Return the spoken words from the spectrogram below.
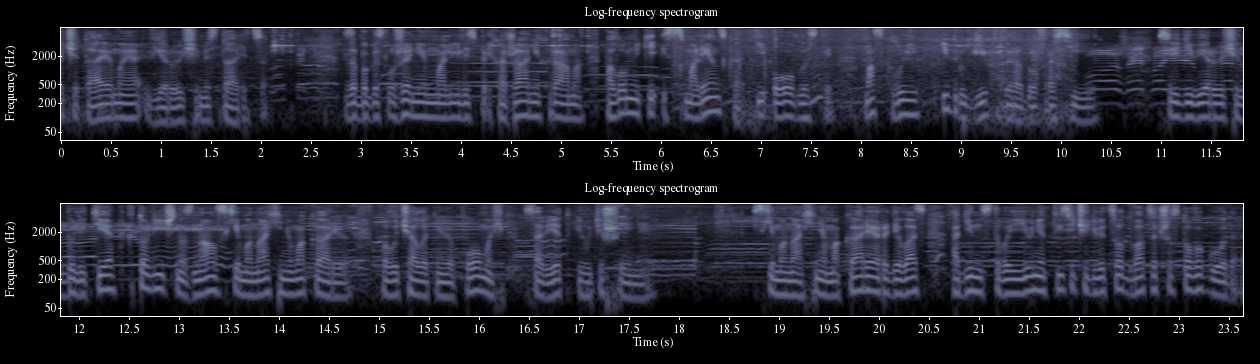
почитаемая верующими старица. За богослужением молились прихожане храма, паломники из Смоленска и области, Москвы и других городов России. Среди верующих были те, кто лично знал схемонахиню Макарию, получал от нее помощь, совет и утешение. Схемонахиня Макария родилась 11 июня 1926 года.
